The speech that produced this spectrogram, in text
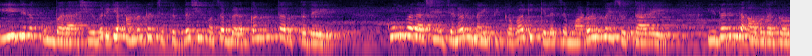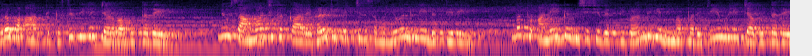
ಈ ದಿನ ಕುಂಭರಾಶಿಯವರಿಗೆ ಅನಂತ ಚತುರ್ದಶಿ ಹೊಸ ಬೆಳಕನ್ನು ತರುತ್ತದೆ. ಕುಂಭರಾಶಿಯ ಜನರು ನೈತಿಕವಾಗಿ ಕೆಲಸ ಮಾಡಲು ಬಯಸುತ್ತಾರೆ. ಇದರಿಂದ ಅವರ ಗೌರವ, ಆರ್ಥಿಕ ಸ್ಥಿತಿ ಹೆಚ್ಚಳವಾಗುತ್ತದೆ. ನೀವು ಸಾಮಾಜಿಕ ಕಾರ್ಯಗಳಿಗೆ ಹೆಚ್ಚಿನ ಸಮಯವನ್ನು ನೀಡುತ್ತೀರಿ ಮತ್ತು ಅನೇಕ ವಿಶೇಷ ವ್ಯಕ್ತಿಗಳೊಂದಿಗೆ ನಿಮ್ಮ ಪರಿಚಯವು ಹೆಚ್ಚಾಗುತ್ತದೆ.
